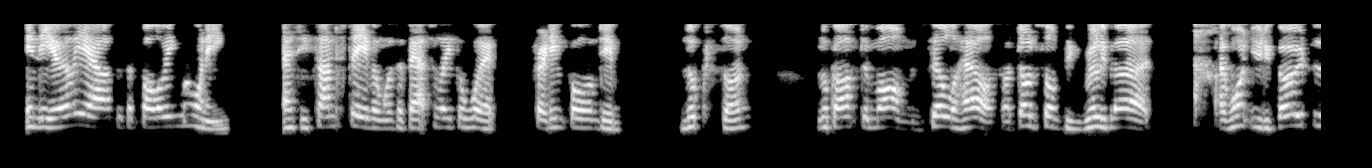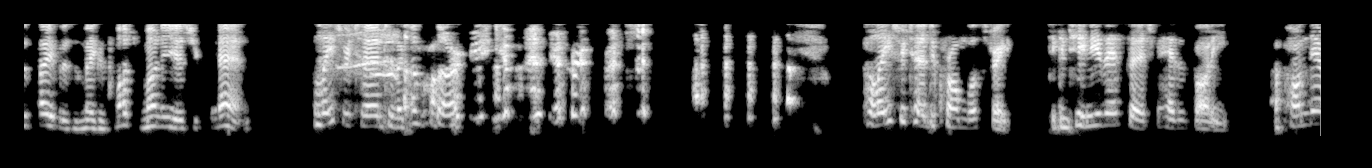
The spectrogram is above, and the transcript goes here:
In the early hours of the following morning, As his son Stephen was about to leave for work, Fred informed him, Look, son, look after mom and sell the house. I've done something really bad. I want you to go to the papers and make as much money as you can. Police returned to the I'm sorry. You're Police returned to Cromwell Street to continue their search for Heather's body. Upon their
